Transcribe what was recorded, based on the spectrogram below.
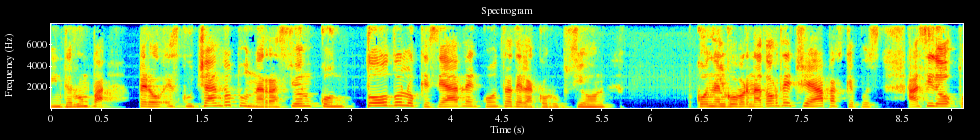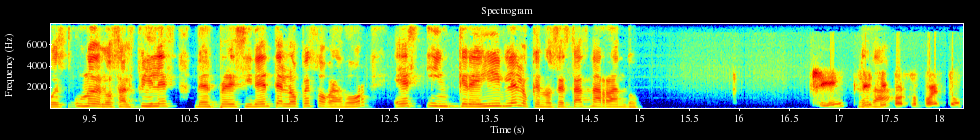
interrumpa, pero escuchando tu narración con todo lo que se habla en contra de la corrupción, con el gobernador de Chiapas, que pues ha sido pues uno de los alfiles del presidente López Obrador, es increíble lo que nos estás narrando. Sí, sí, sí, por supuesto.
